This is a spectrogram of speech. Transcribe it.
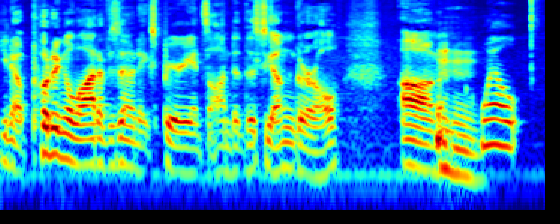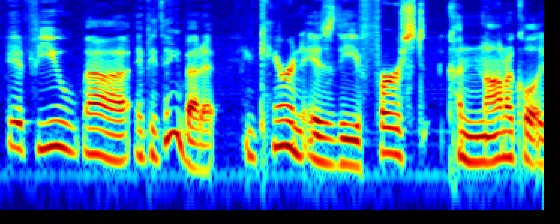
you know, putting a lot of his own experience onto this young girl. Um Well, if you uh, if you think about it, Karen is the first canonical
